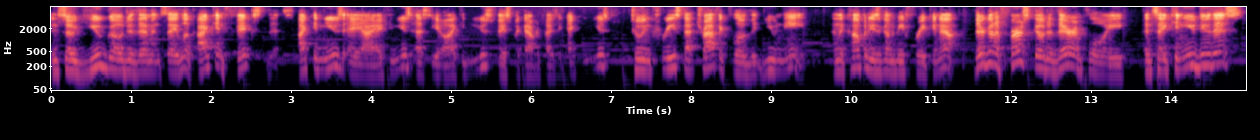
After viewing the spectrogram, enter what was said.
And so you go to them and say, look, I can fix this. I can use AI. I can use SEO. I can use Facebook advertising. I can use to increase that traffic flow that you need. And the company is going to be freaking out. They're going to first go to their employee and say, can you do this?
